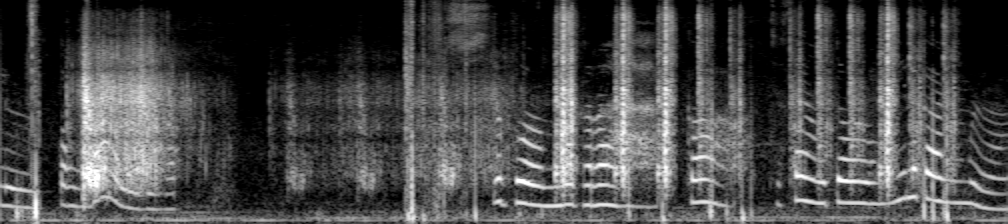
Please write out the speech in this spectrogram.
หรือตรงบ้านเลยดีครับ สุดผมนะครับก็จะสร้างตรงนี้ละกันเหมือง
